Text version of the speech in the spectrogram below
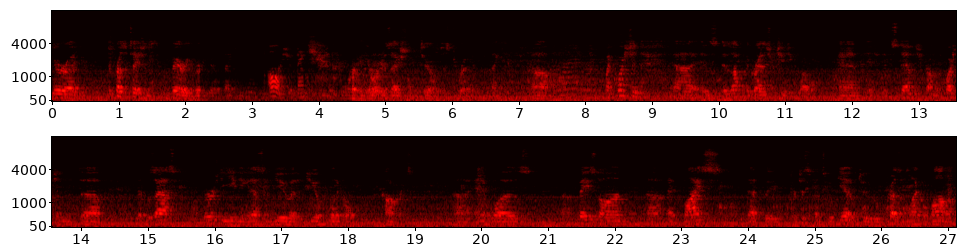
Your, uh, your presentation is very, very good. Thank you. Oh, Appreciate thank you. Your your organizational material is just terrific. Thank you. Um, my question uh, is, is up at the grand strategic level, and it, it stems from a question that, uh, that was asked Thursday evening at SMU at a geopolitical conference. Uh, and it was uh, based on uh, advice that the participants would give to President-elect Obama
